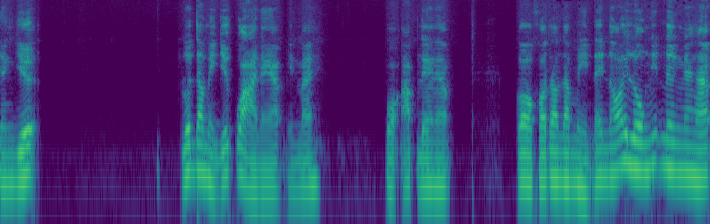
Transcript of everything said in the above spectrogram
ยังเยอะ ลดดาเมจเยอะกว่านะครับ เห็นไหมพออัพแล้วนะครับ ก็เขาทำดาเมจได้น้อยลงนิดนึงนะครับ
